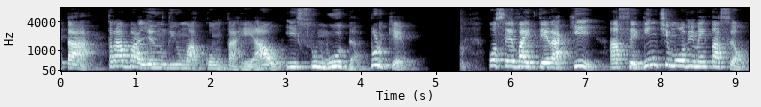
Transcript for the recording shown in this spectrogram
está trabalhando em uma conta real, isso muda. Por quê? Você vai ter aqui a seguinte movimentação:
